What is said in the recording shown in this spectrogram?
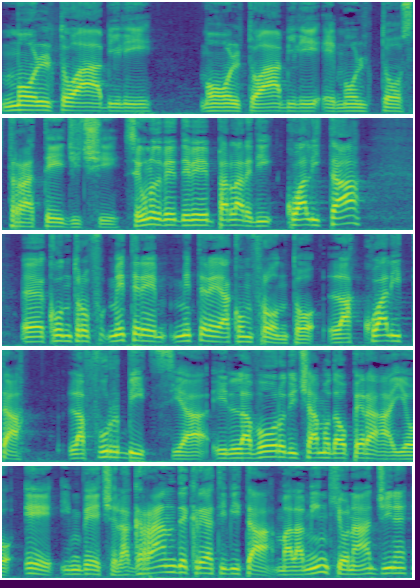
molto abili, molto abili e molto strategici. Se uno deve, deve parlare di qualità eh, contro, mettere, mettere a confronto la qualità la furbizia, il lavoro diciamo da operaio e invece la grande creatività, ma la minchionaggine,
